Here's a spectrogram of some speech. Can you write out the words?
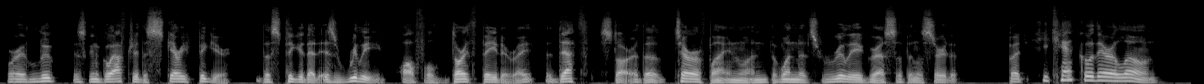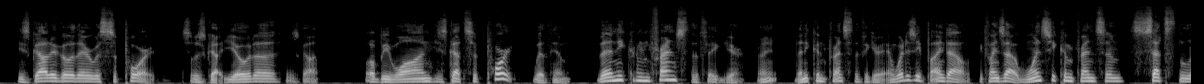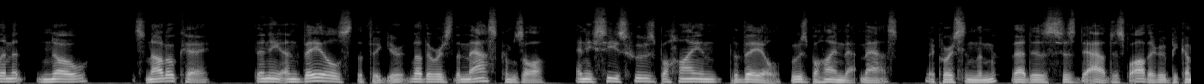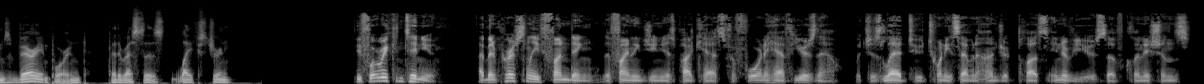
where Luke is going to go after the scary figure, this figure that is really awful, Darth Vader, right? The Death Star, the terrifying one, the one that's really aggressive and assertive. But he can't go there alone. He's got to go there with support. So he's got Yoda, he's got Obi Wan, he's got support with him. Then he confronts the figure, right? Then he confronts the figure. And what does he find out? He finds out once he confronts him, sets the limit, no, it's not okay. Then he unveils the figure. In other words, the mask comes off and he sees who's behind the veil, who's behind that mask. Of course, in the that is his dad, his father, who becomes very important for the rest of his life's journey. Before we continue, I've been personally funding the Finding Genius podcast for four and a half years now, which has led to 2,700 plus interviews of clinicians,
